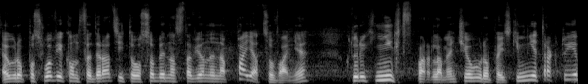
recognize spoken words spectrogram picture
Europosłowie Konfederacji to osoby nastawione na pajacowanie, których nikt w Parlamencie Europejskim nie traktuje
